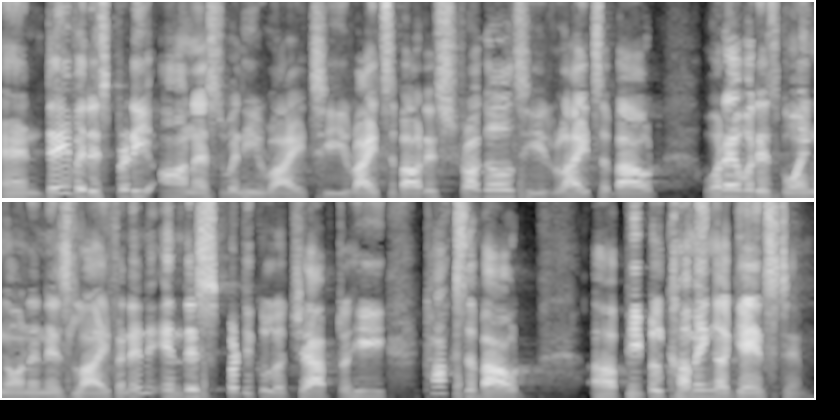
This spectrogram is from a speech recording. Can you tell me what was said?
And David is pretty honest when he writes. He writes about his struggles, he writes about whatever is going on in his life. And in, in this particular chapter, he talks about uh, people coming against him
